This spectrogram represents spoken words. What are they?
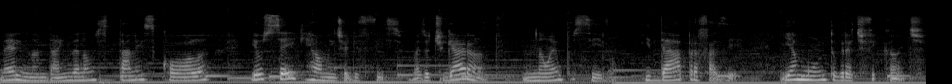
né? Ele ainda não está na escola e eu sei que realmente é difícil, mas eu te garanto, não é impossível e dá para fazer e é muito gratificante.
